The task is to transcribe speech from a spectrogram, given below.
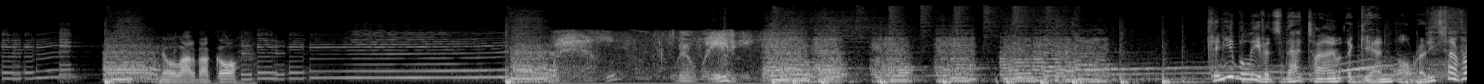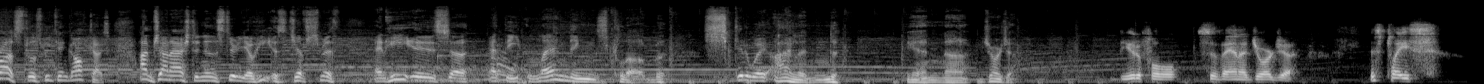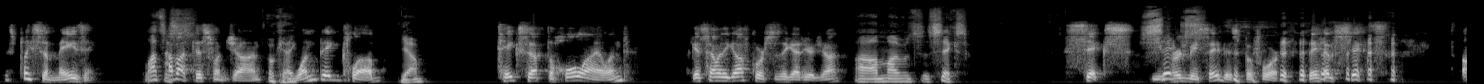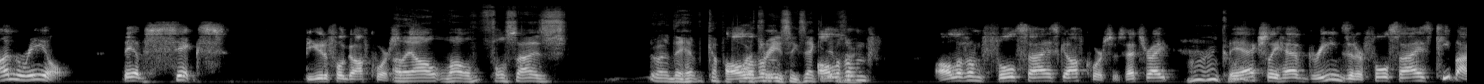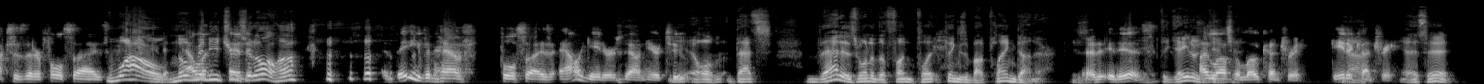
You know a lot about golf. Well, We're waiting. Can you believe it's that time again already? It's time for us, those weekend golf guys. I'm John Ashton in the studio. He is Jeff Smith, and he is uh, at the Landings Club, Skidaway Island in uh, Georgia. Beautiful Savannah, Georgia. This place, this place is amazing. Lots How of about this one, John? Okay. One big club Yeah. takes up the whole island. Guess how many golf courses they got here, John? Um, I was six. Six. You've heard me say this before. they have six. Unreal. They have six beautiful golf courses. Are they all all full size? Or they have a couple all of them, threes executives? all of them, all of them full size golf courses. That's right. Cool. They actually have greens that are full size, tee boxes that are full size. wow, and no ele- miniatures at all, huh? They even have full size alligators down here too. Yeah, oh, that's that is one of the fun play, things about playing down there. is It- it is. The Gators. I love you. the low country, Gator Yeah. country. That's it.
